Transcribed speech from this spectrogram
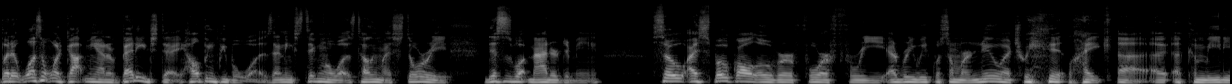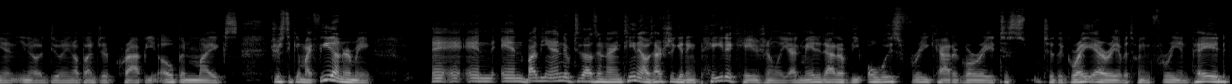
but it wasn't what got me out of bed each day. Helping people was, ending stigma was, telling my story. This is what mattered to me. So I spoke all over for free. Every week was somewhere new. I treated it like uh, a, a comedian, you know, doing a bunch of crappy open mics just to get my feet under me. And, and and by the end of 2019, I was actually getting paid occasionally. I'd made it out of the always free category to to the gray area between free and paid.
